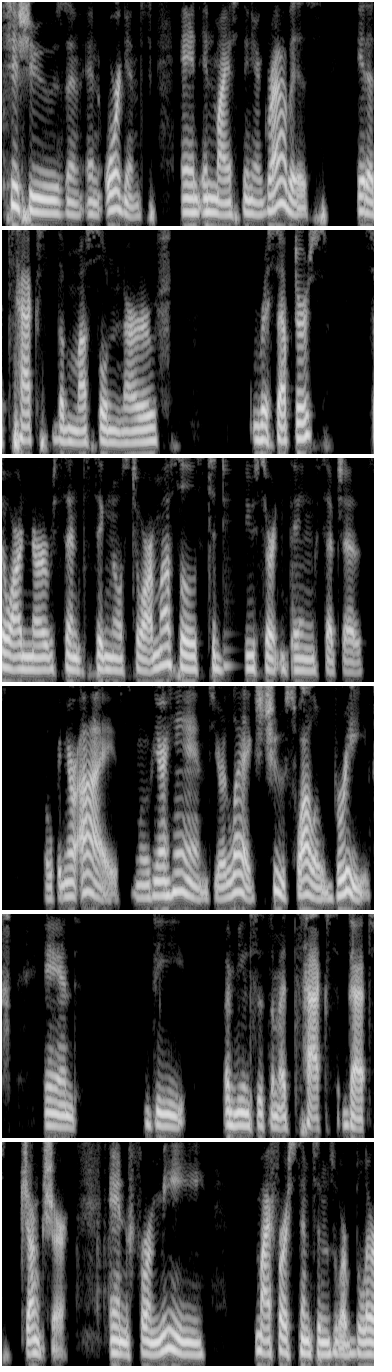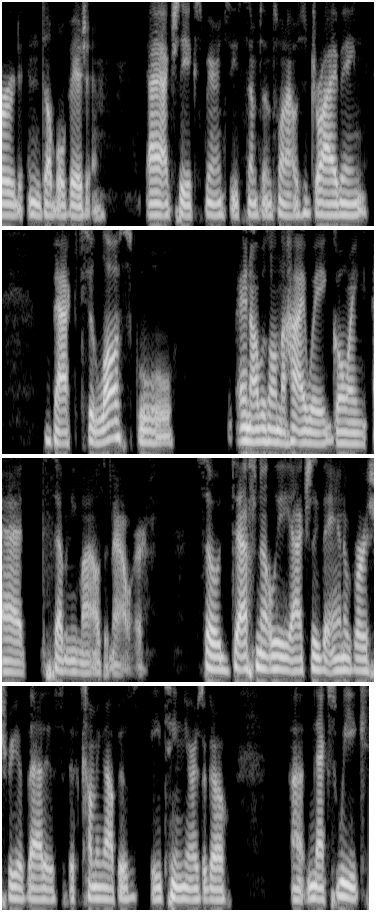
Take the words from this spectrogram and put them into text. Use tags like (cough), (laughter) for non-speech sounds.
tissues and, and organs. And in myasthenia gravis, it attacks the muscle nerve receptors. So our nerves send signals to our muscles to do certain things, such as open your eyes, move your hands, your legs, chew, swallow, breathe. And the immune system attacks that juncture. And for me, my first symptoms were blurred and double vision. I actually experienced these symptoms when I was driving back to law school and I was on the highway going at 70 miles an hour. So definitely, actually, the anniversary of that is is coming up. It was 18 years ago uh, next week,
